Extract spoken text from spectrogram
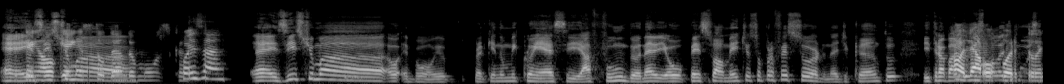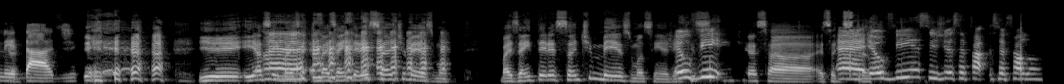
É, Se tem alguém uma... estudando música. Pois é. É, existe uma. é, Bom, eu, para quem não me conhece a fundo, né? Eu pessoalmente eu sou professor, né, de canto e trabalho Olha a escola de música. oportunidade. e, e assim, É. mas, é- mas é interessante mesmo. Mas é interessante mesmo, assim, a gente Eu vi- sente essa, essa distância. É, eu vi esses dias, você, fa- você falou,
